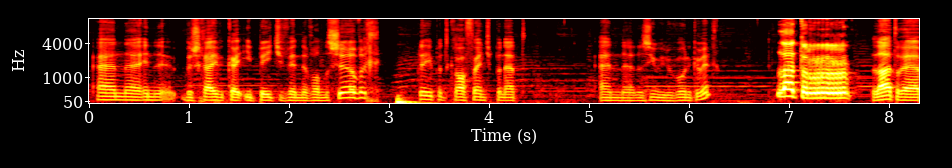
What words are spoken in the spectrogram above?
En eh, in de beschrijving kan je IP'tje vinden van de server. play.craftventure.net En eh, dan zien we je de volgende keer weer. Later! Later hè.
